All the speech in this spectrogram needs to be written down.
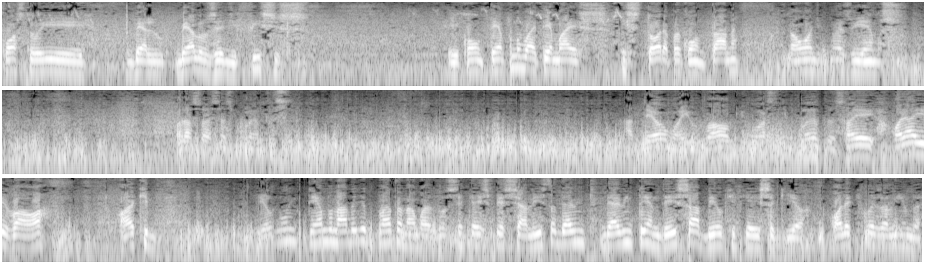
construir belo, belos edifícios e com o tempo não vai ter mais história para contar, né? Da onde nós viemos. Olha só essas plantas. Telma e o Val que gosta de plantas. Olha aí, olha aí Val, ó. Olha que. Eu não entendo nada de planta não, mas você que é especialista deve, deve entender e saber o que, que é isso aqui, ó. Olha que coisa linda.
